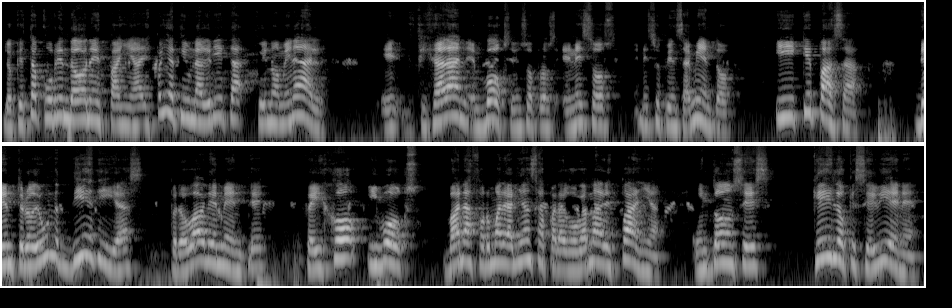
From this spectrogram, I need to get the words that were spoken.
lo que está ocurriendo ahora en España, España tiene una grieta fenomenal. Eh, fijada en, Vox, en esos, en, esos, en esos pensamientos. ¿Y qué pasa? Dentro de unos 10 días, probablemente, Feijó y Vox van a formar alianza para gobernar España. Entonces, ¿qué es lo que se viene?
